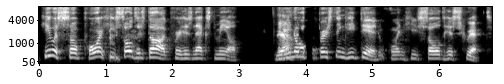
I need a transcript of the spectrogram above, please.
he was so poor, he sold his dog for his next meal. And Yeah. you know what? The first thing he did when he sold his script,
